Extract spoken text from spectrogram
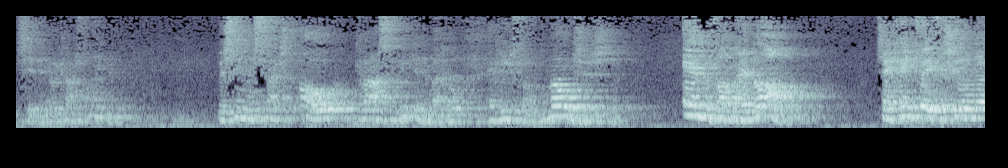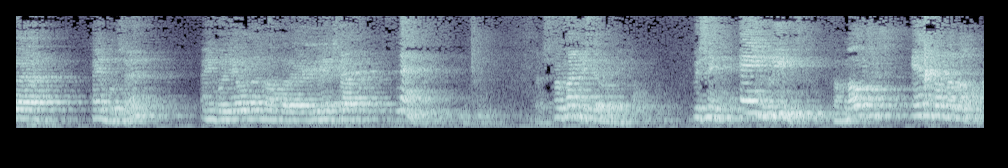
zitten in elkaar verlengd. We zingen straks ook, het laatste lied in de Bijbel, het lied van Mozes en van het Lam. Het zijn geen twee verschillende hemels, hè? Eén voor Joden en de andere die zegt, nee. Dat is vervangingstheorie. We zingen één lied van Mozes en van het Lam.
